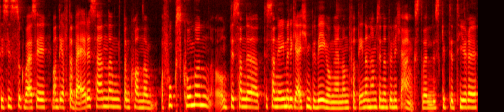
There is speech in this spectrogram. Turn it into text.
Das ist so quasi, wenn die auf der Weide sind, dann, dann kann ein Fuchs kommen und das sind, ja, das sind ja immer die gleichen Bewegungen und vor denen haben sie natürlich Angst, weil es gibt ja Tiere,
